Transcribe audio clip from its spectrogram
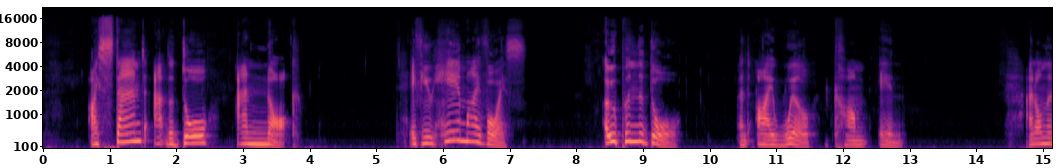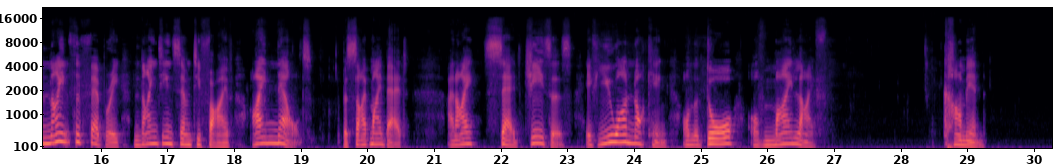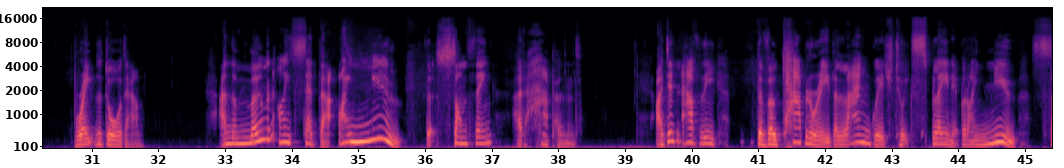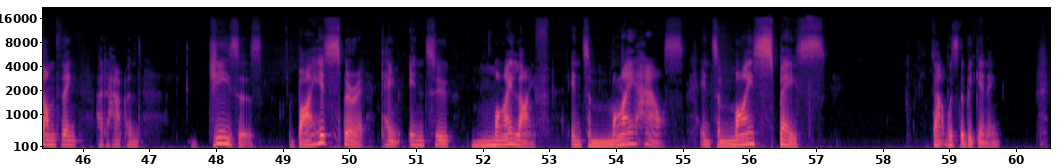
I stand at the door and knock. If you hear my voice, open the door and I will come in. And on the 9th of February 1975, I knelt beside my bed and I said, Jesus, if you are knocking on the door of my life, come in break the door down. And the moment I said that, I knew that something had happened. I didn't have the, the vocabulary, the language to explain it, but I knew something had happened. Jesus, by his Spirit, came into my life, into my house, into my space. That was the beginning.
